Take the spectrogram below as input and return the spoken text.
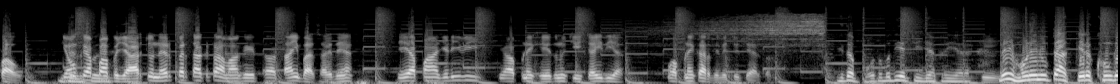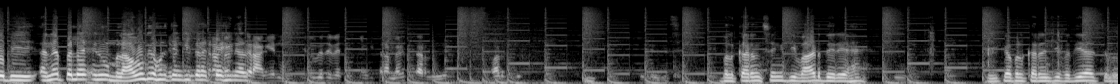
ਪਾਓ। ਕਿਉਂਕਿ। ਆਪਾਂ ਬਾਜ਼ਾਰ ਚੋਂ ਨਿਰਭਰਤਾ ਘਟਾਵਾਂਗੇ ਤਾਂ ਤਾਂ ਹੀ ਬਚ ਸਕਦੇ ਹਾਂ। ਇਹ ਆਪਾਂ ਜਿਹੜੀ ਵੀ ਆਪਣੇ ਖੇਤ ਨੂੰ ਚੀਜ਼ ਚਾਹੀਦੀ ਆ ਉਹ ਆਪਣੇ ਘਰ ਦੇ ਵਿੱਚ ਤਿਆਰ ਕਰੋ। ਇਹ ਤਾਂ ਬਹੁਤ ਵਧੀਆ ਚੀਜ਼ ਹੈ ਫਿਰ ਯਾਰ। ਨਹੀਂ ਹੁਣ ਇਹਨੂੰ ਢੱਕ ਕੇ ਰੱਖੋਗੇ ਵੀ ਇਹਨੇ ਪਹਿਲੇ ਇਹਨੂੰ ਮਿਲਾਓਗੇ ਹੁਣ ਚੰਗੀ ਤਰ੍ਹਾਂ ਕਹੀ ਨਾਲ? ਕਰਾਂਗੇ ਇਹਨੂੰ ਇਹਦੇ ਦੇ ਵਿੱਚ ਚੰਗੀ ਤਰ੍ਹਾਂ ਮਿਕਸ ਕਰ ਦਿੰਦੇ ਵੜ ਕੇ ਬਲਕਰਨ ਸਿੰਘ ਜੀ ਵਾੜ ਦੇ ਰਹੇ ਹੈ। ਠੀਕ ਹੈ ਬਲਕਰਨ ਜੀ ਵਧੀਆ ਚਲੋ।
